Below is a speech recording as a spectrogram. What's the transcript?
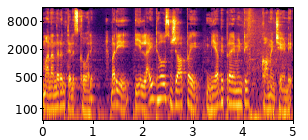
మనందరం తెలుసుకోవాలి. మరి ఈ లైట్ హౌస్ జాబ్పై మీ అభిప్రాయం ఏంటి? కామెంట్ చేయండి.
